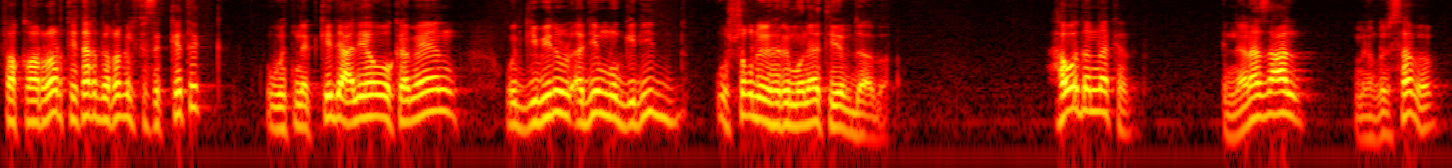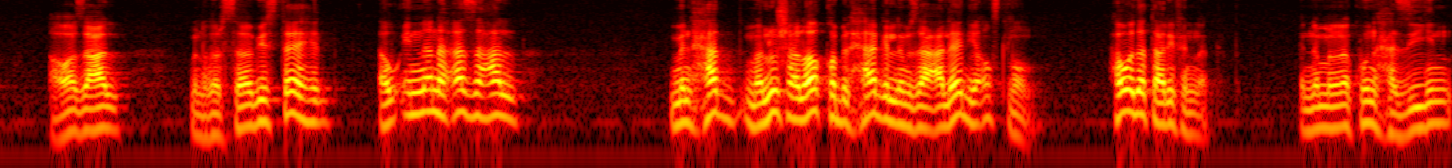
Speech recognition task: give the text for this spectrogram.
فقررتي تاخدي الراجل في سكتك وتنكدي عليه هو كمان وتجيبي له القديم والجديد والشغل الهرموناتي يبدأ بقى. هو ده النكد. إن أنا أزعل من غير سبب أو أزعل من غير سبب يستاهل أو إن أنا أزعل من حد ملوش علاقة بالحاجة اللي مزعلاني أصلا. هو ده تعريف النكد. إنما أنا أكون حزين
